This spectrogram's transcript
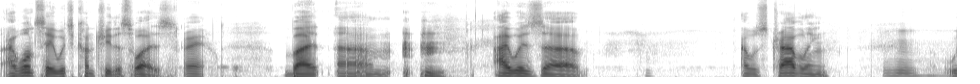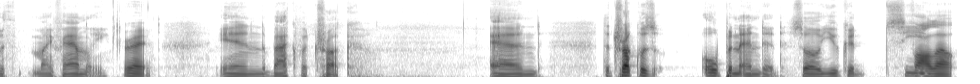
I won't say which country this was, Right. but um, I was uh, I was traveling Mhm. with my family Right. in the back of a truck, and the truck was open ended, so you could see. Fall out.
